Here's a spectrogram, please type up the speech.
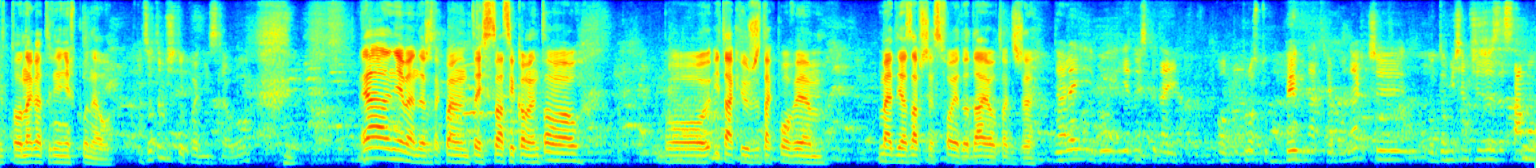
y, to negatywnie nie wpłynęło. A co tam się dokładnie stało? Ja nie będę, że tak powiem, tej sytuacji komentował, bo i tak już, że tak powiem, media zawsze swoje dodają, także No ale bo jedno jest pytanie, on po prostu był na trybunach, czy bo domyślam się, że za samo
